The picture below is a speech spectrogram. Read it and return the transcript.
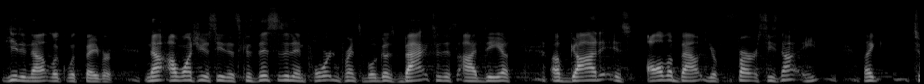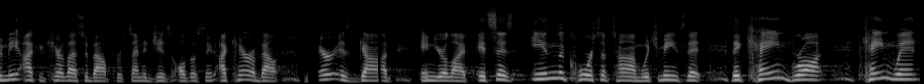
he did not look with favor. Now, I want you to see this because this is an important principle. It goes back to this idea of God is all about your first. He's not, he, like, to me, I could care less about percentages, all those things. I care about where is God in your life. It says in the course of time, which means that, that Cain brought, Cain went,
